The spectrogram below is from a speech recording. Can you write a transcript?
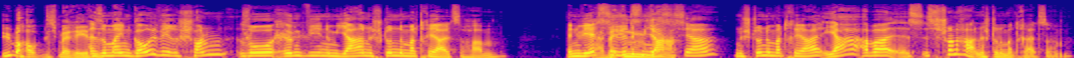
überhaupt nicht mehr reden. Also mein Goal wäre schon, so irgendwie in einem Jahr eine Stunde Material zu haben. Wenn wir jetzt Ja, hier in sitzen einem Jahr. nächstes Jahr, eine Stunde Material, ja, aber es ist schon hart, eine Stunde Material zu haben.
